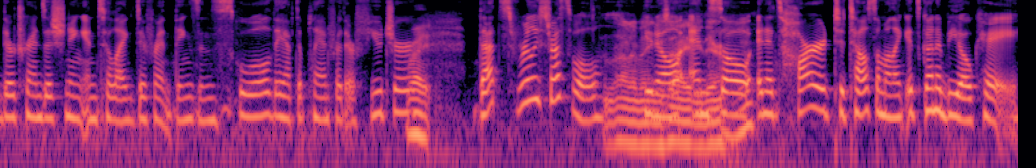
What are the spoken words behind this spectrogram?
They're transitioning into like different things in school. They have to plan for their future. Right. That's really stressful. A lot of you know, and there. so Mm-hmm. and it's hard to tell someone like it's going to be okay.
